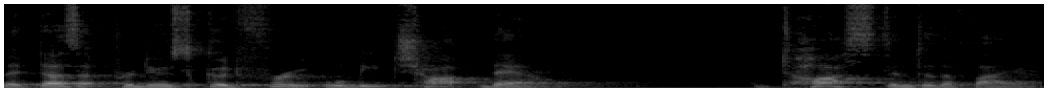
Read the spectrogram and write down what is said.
that doesn't produce good fruit will be chopped down tossed into the fire.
